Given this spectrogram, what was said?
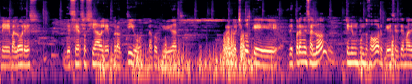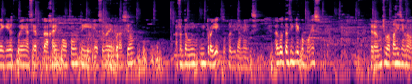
de valores, de ser sociable, proactivo, la proactividad. Por ejemplo, chicos que decoran el salón tienen un punto a favor, que es el tema de que ellos pueden hacer trabajar en conjunto y hacer una decoración. Afrontan un, un proyecto prácticamente. Algo tan simple como eso. Pero muchos papás dicen no,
